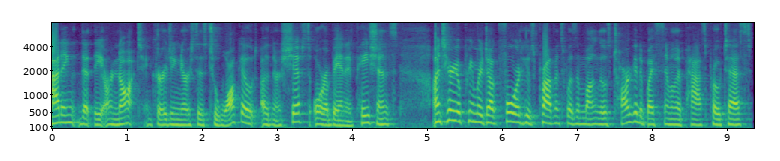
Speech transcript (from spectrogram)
adding that they are not encouraging nurses to walk out on their shifts or abandon patients. Ontario Premier Doug Ford, whose province was among those targeted by similar past protests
